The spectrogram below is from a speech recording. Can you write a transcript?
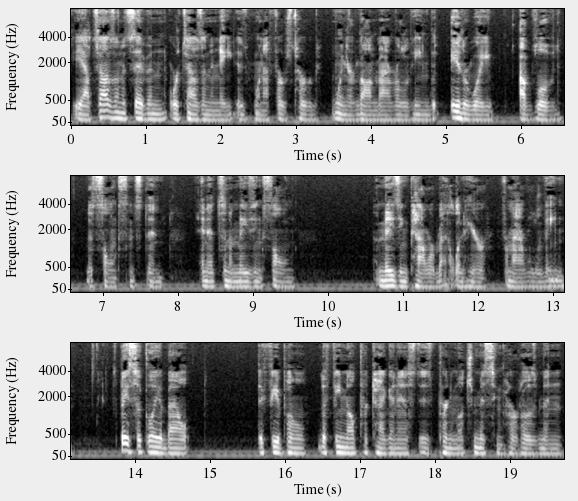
yeah, 2007 or 2008 is when I first heard When You're Gone by Avril Lavigne, but either way, I've loved the song since then, and it's an amazing song. Amazing power ballad here from Avril Lavigne. It's basically about the female, the female protagonist is pretty much missing her husband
